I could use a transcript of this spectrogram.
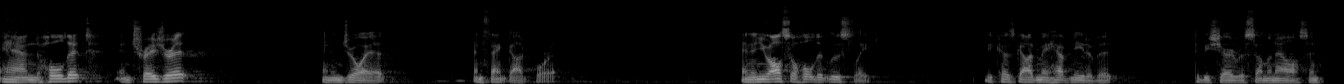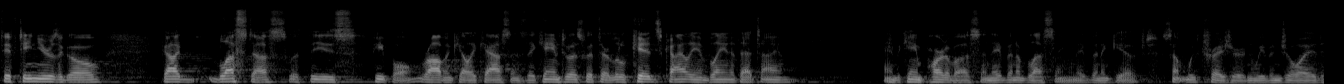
and hold it and treasure it and enjoy it and thank God for it. And then you also hold it loosely because God may have need of it to be shared with someone else. And 15 years ago, God blessed us with these people, Rob and Kelly Cassins. They came to us with their little kids, Kylie and Blaine at that time, and became part of us, and they've been a blessing. They've been a gift, something we've treasured and we've enjoyed.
